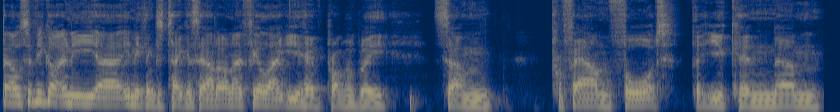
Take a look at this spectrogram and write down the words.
Bells, have you got any uh, anything to take us out on? I feel like you have probably some profound thought that you can, um,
